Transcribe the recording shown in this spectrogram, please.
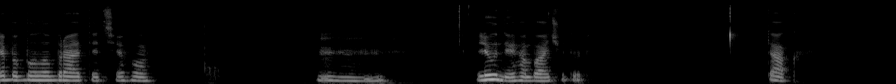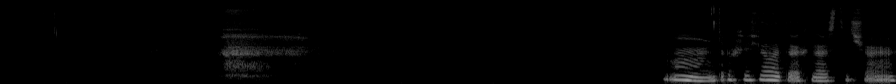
Треба було брати цього. Людвіга бачу тут. Так. М, Трохи фіолетових не вистачає.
